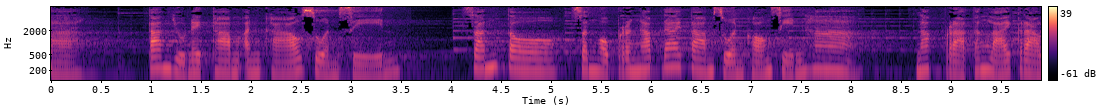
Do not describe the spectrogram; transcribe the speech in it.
า ตั้งอยู่ในธรรมอันขาวส่วนศีล สันโตสงบระงับได้ตามส่วนของศีลห้านักปราชญ์ทั้งหลายกล่าว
